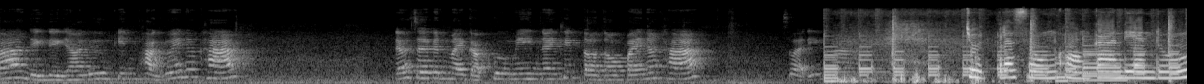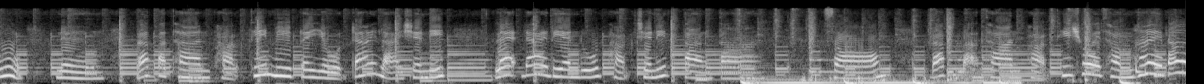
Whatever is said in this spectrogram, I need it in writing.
บ้านเด็กๆอย่าลืมกินผักด้วยนะคะ แล้วเจอกันใหม่กับครูมินในคลิปต่อๆไปนะคะ สวัสดีค่ะจุดประสงค์ของการเรียนรู้ 1. รับประทานผักที่มีประโยชน์ได้หลายชนิด และได้เรียนรู้ผักชนิดต่างๆ 2. รับประทานผักที่ช่วยทำให้ร่าง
